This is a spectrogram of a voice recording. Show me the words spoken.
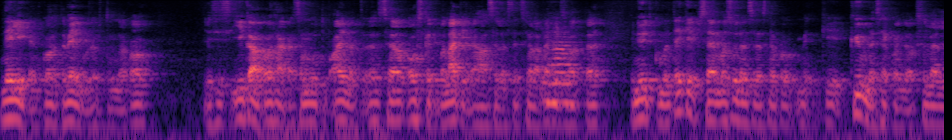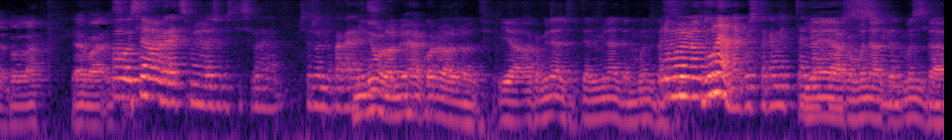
nelikümmend korda veel mul juhtunud nagu. ja siis iga korraga see muutub ainult, sa oskad juba läbi teha sellest, et see ei ole päris Ahah. vaata. Ja nüüd, kui mul tekib see, ma suudan sellest nagu mingi kümne sekundi jooksul välja tulla ja ma oh, see on väga rets, mul ei ole sihukest asja kunagi, see tundub väga rets. minul on ühe korra olnud ja, aga mina lihtsalt tean, mina tean mõnda no mul on olnud unenägust, aga mitte. ja, ja, aga mõned, mõnda,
